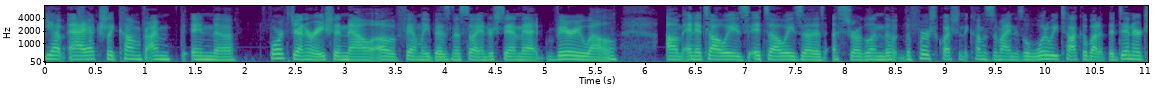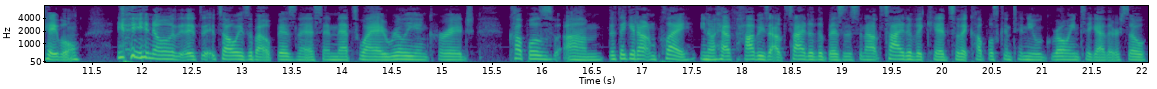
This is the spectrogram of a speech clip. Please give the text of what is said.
Yep. I actually come. From, I'm in the fourth generation now of family business, so I understand that very well. Um, and it's always it's always a, a struggle. And the, the first question that comes to mind is, well, what do we talk about at the dinner table? you know, it's it's always about business, and that's why I really encourage couples um, that they get out and play. You know, have hobbies outside of the business and outside of the kids, so that couples continue growing together. So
